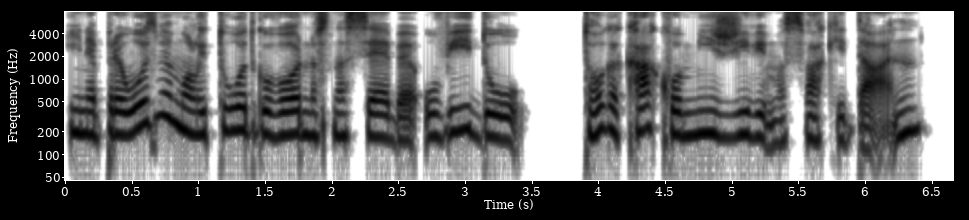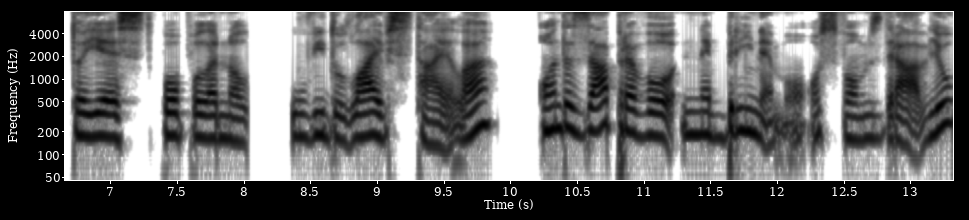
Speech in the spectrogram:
I ne preuzmemo li tu odgovornost na sebe u vidu toga kako mi živimo svaki dan, to jest popularno u vidu lifestyle onda zapravo ne brinemo o svom zdravlju,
